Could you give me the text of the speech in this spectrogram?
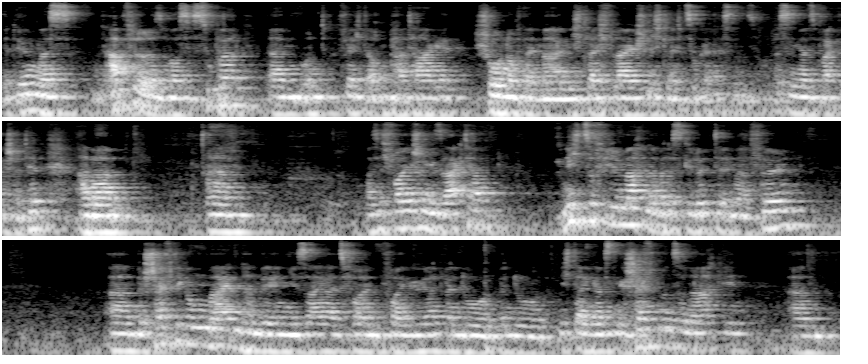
mit irgendwas, ein Apfel oder sowas ist super ähm, und vielleicht auch ein paar Tage schon noch dein Magen, nicht gleich Fleisch, nicht gleich Zucker essen und so. Das ist ein ganz praktischer Tipp. Aber ähm, was ich vorhin schon gesagt habe, nicht zu viel machen, aber das Gelübde immer erfüllen. Ähm, Beschäftigung meiden, haben wir in Jesaja als vorhin, vorhin gehört, wenn du, wenn du nicht deinen ganzen Geschäften und so nachgehen. Ähm,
